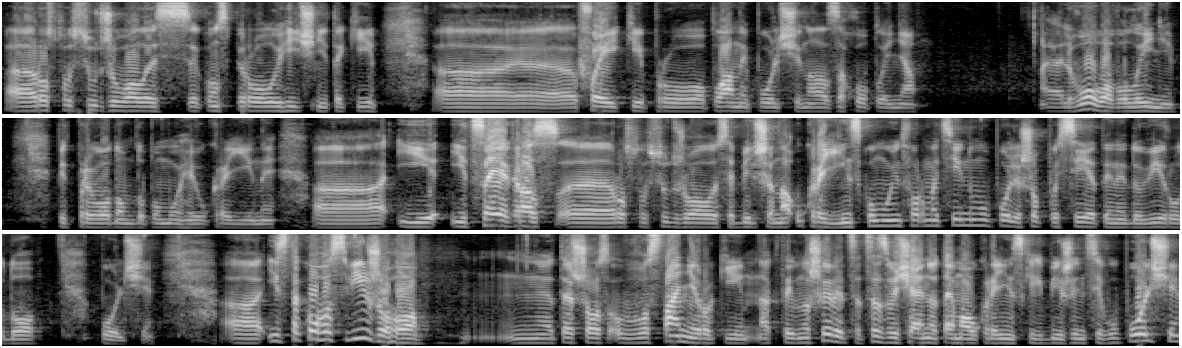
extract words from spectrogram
розповсюджувались конспірологічні такі фейки про плани Польщі на захоплення. Е, Львова, Волині під приводом допомоги України. Е, І, і це якраз е, розповсюджувалося більше на українському інформаційному полі, щоб посіяти недовіру до Польщі. Із такого свіжого, те, що в останні роки активно шириться, це звичайно тема українських біженців у Польщі. Е,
